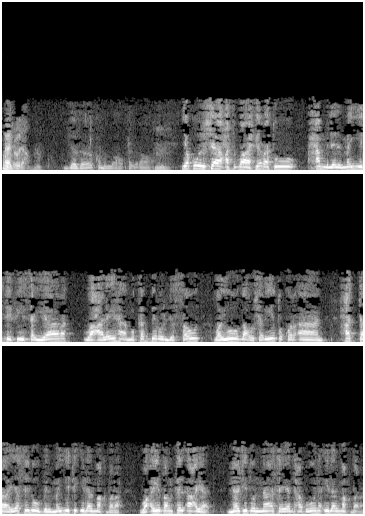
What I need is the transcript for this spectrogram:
ويدعو لهم. جزاكم الله خيرا. يقول شاعت ظاهرة حمل الميت في سيارة وعليها مكبر للصوت ويوضع شريط قرآن حتى يصلوا بالميت إلى المقبرة وأيضا في الأعياد. نجد الناس يذهبون إلى المقبرة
